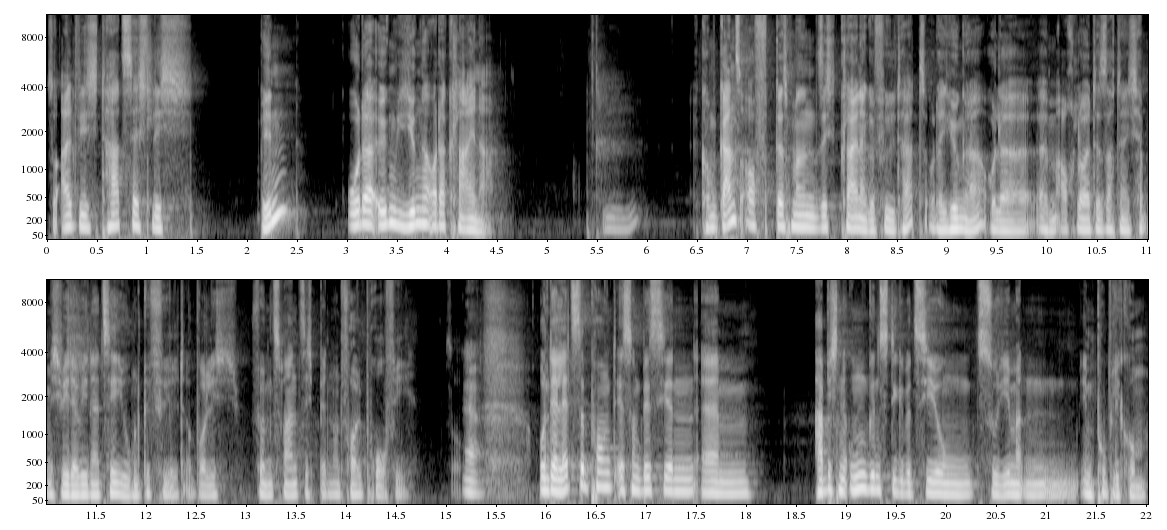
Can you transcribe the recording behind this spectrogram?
So alt, wie ich tatsächlich bin oder irgendwie jünger oder kleiner? Mhm. Kommt ganz oft, dass man sich kleiner gefühlt hat oder jünger oder ähm, auch Leute sagten, ich habe mich wieder wie in der C-Jugend gefühlt, obwohl ich 25 bin und voll Profi. So. Ja. Und der letzte Punkt ist so ein bisschen, ähm, habe ich eine ungünstige Beziehung zu jemandem im Publikum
